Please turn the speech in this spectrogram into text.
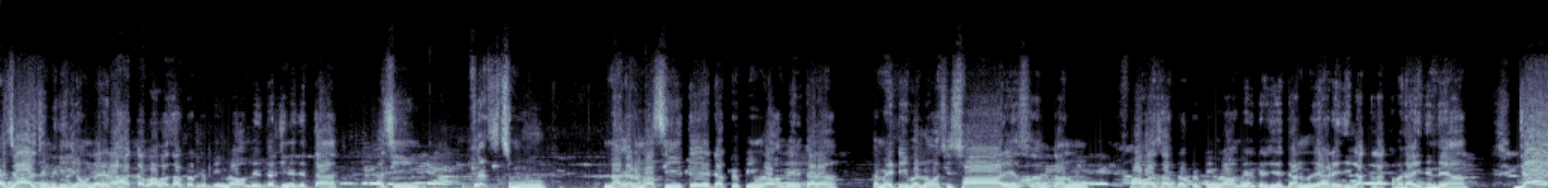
ਆਜ਼ਾਦ ਜ਼ਿੰਦਗੀ ਜਿਉਣ ਦਾ ਜਿਹੜਾ ਹੱਕ ਆ, ਬਾਬਾ ਸਾਹਿਬ ਡਾਕਟਰ ਭੀਮ ਰਾਓ ਅੰਬੇਦਕਰ ਜੀ ਨੇ ਦਿੱਤਾ। ਅਸੀਂ ਸਮੂਹ ਨਗਰ ਨਿਵਾਸੀ ਤੇ ਡਾਕਟਰ ਭੀਮ ਰਾਓ ਅੰਬੇਦਕਰ ਕਮੇਟੀ ਵੱਲੋਂ ਅਸੀਂ ਸਾਰੀਆਂ ਸੰਗਤਾਂ ਨੂੰ ਬਾਬਾ ਸਾਹਿਬ ਡਾਕਟਰ ਭੀਮ ਭੀਮਰਾਓ ਅੰਬੇਦਕਰ ਜੀ ਦੇ ਜਨਮ ਦਿਹਾੜੇ ਦੀ ਲੱਖ ਲੱਖ ਵਧਾਈ ਦਿੰਦੇ ਹਾਂ। ਜੈ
